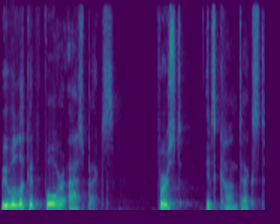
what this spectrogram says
We will look at four aspects. First, its context,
